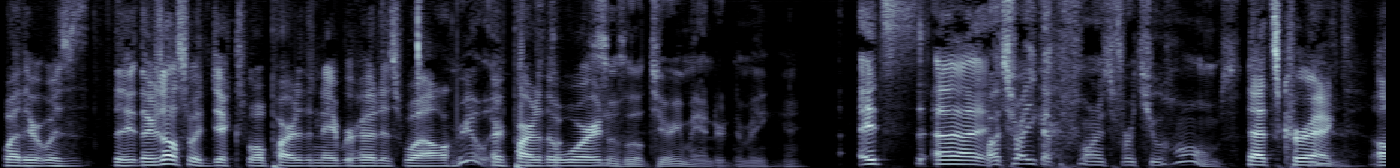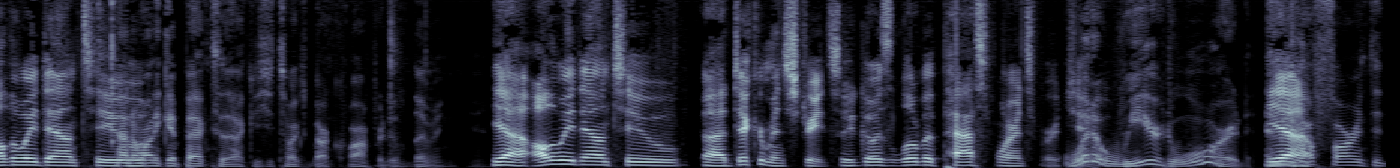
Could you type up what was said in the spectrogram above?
whether it was the, there's also a Dixwell part of the neighborhood as well, Really? or part of the ward. Sounds a little gerrymandered to me. Yeah. It's Oh, uh, that's right. You got the Florence Virtue Homes. that's correct. All the way down to. I Kind of to want to get back to that because you talked about cooperative living. Yeah. yeah, all the way down to uh, Dickerman Street. So it goes a little bit past Florence Virtue. What a weird ward. And Yeah. How far into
